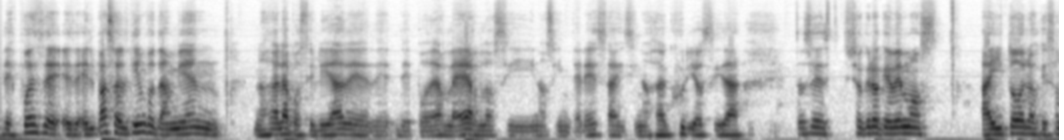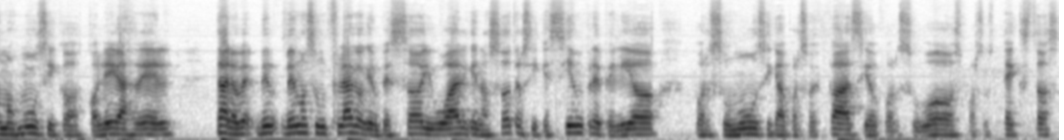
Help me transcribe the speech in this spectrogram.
después del paso del tiempo también nos da la posibilidad de, de, poder leerlo si nos interesa y si nos da curiosidad. Entonces, yo creo que vemos ahí todos los que somos músicos, colegas de él, claro, vemos un flaco que empezó igual que nosotros y que siempre peleó por su música, por su espacio, por su voz, por sus textos,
